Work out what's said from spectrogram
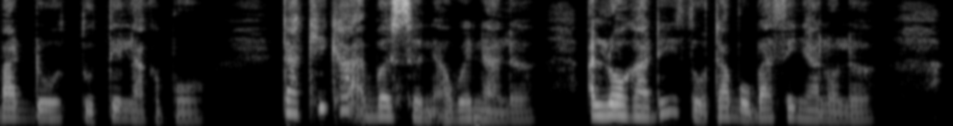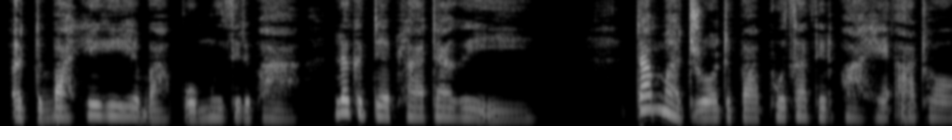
ဘတ်ဒိုတူတိလာကပိုတခိခအဘဆန်အဝဲနာလအလောဂါဒီဆိုတဘဘစညာလောလအတဘဟေဂီဟေဘာပိုမှုစီတဖာလက်ကတဲ့ဖလာတာကြီးတမဒရောတပါဖိုသာတိတဖာဟဲအားထော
